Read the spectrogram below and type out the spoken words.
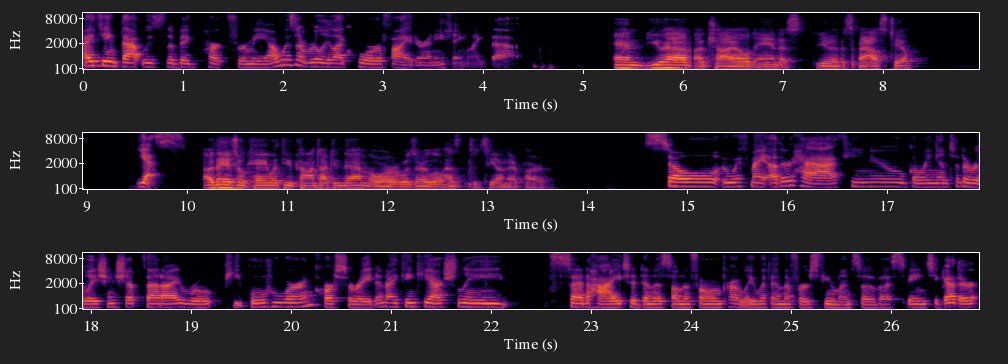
I think that was the big part for me. I wasn't really like horrified or anything like that. And you have a child and a you have a spouse too? Yes. Are they as okay with you contacting them or was there a little hesitancy on their part? So, with my other half, he knew going into the relationship that I wrote people who were incarcerated. I think he actually said hi to Dennis on the phone probably within the first few months of us being together.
